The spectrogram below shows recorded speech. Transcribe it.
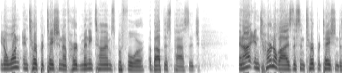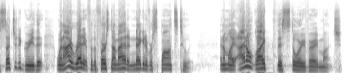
You know, one interpretation I've heard many times before about this passage, and I internalized this interpretation to such a degree that when I read it for the first time, I had a negative response to it. And I'm like, I don't like this story very much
